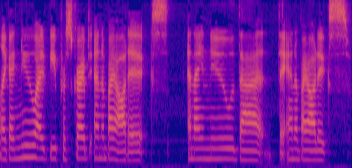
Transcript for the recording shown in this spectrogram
Like, I knew I'd be prescribed antibiotics, and I knew that the antibiotics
